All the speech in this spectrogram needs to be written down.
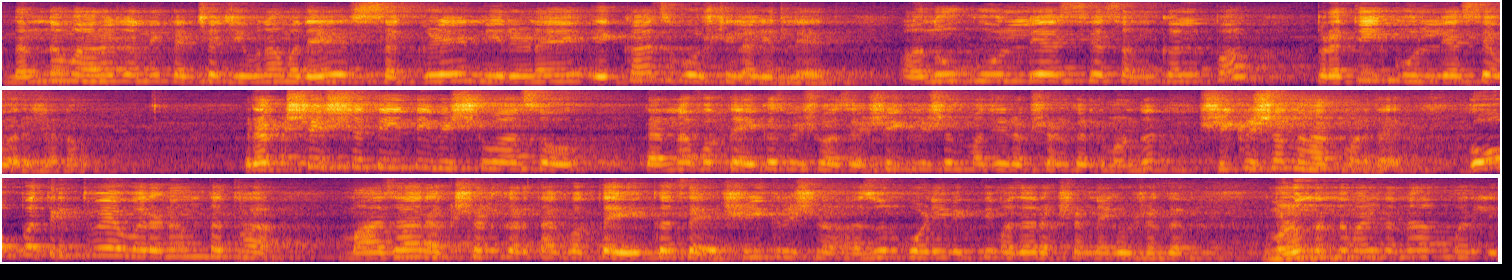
नंद महाराजांनी त्यांच्या जीवनामध्ये सगळे निर्णय एकाच गोष्टीला घेतले आहेत. अनुकूल्यस्य संकल्प प्रतिकूल्यस्य वर्जन. रक्षिष्यती ती विश्वासो. त्यांना फक्त एकच विश्वास आहे. श्रीकृष्ण माझे रक्षण करते म्हणून श्रीकृष्ण हात मारत आहेत गोपत्रित्वे वर्णम तथा माझा रक्षण करता फक्त एकच आहे श्रीकृष्ण. अजून कोणी व्यक्ती माझं रक्षण नाही करू शकत? म्हणून नंतर माझी त्यांना मरली. मारली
